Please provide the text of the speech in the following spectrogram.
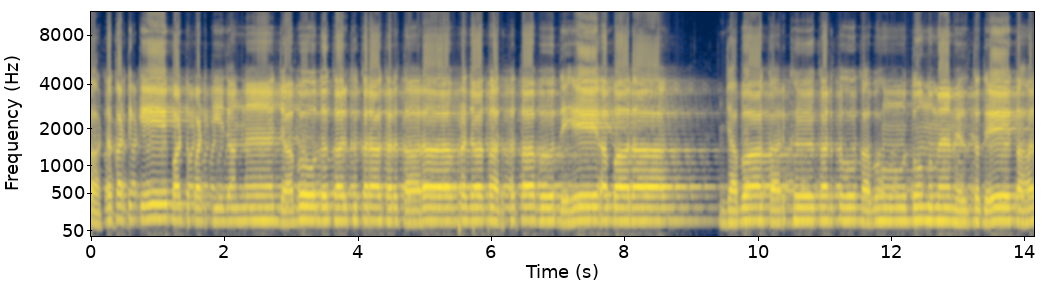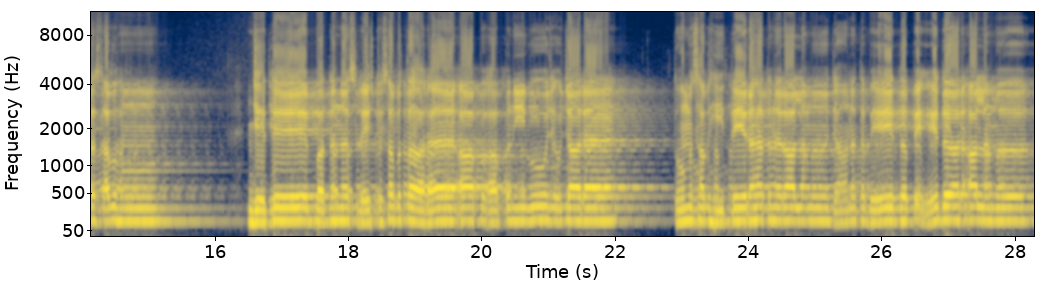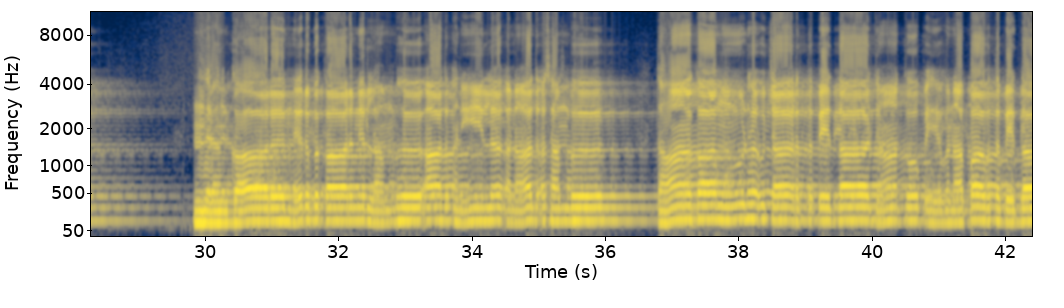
ਘਟ ਘਟ ਕੇ ਪਟ ਪਟ ਕੀ ਜਾਣੈ? ਜਬ ਉਦ ਕਰਖ ਕਰਾ ਕਰਤਾਰਾ ਪ੍ਰਜਾ ਧਰਤ ਤਬ ਦੇਹ ਅਪਾਰਾ। ਜਬ ਕਰਖ ਕਰਤ ਹੋ ਕਬ ਹੂੰ, ਤੁਮ ਮੈਂ ਮਿਲਤ ਦੇ ਧਾਰ ਸਭ ਹੂੰ। ਜੇਤੇ ਬਦਨ ਸ੍ਰੇਸ਼ਟ ਸਭ ਧਾਰੈ, ਆਪ ਆਪਣੀ ਬੂਝ ਉਚਾਰੈ। ਤੁਮ ਸਭ ਹੀਤੇ ਰਹਿਤ ਨਿਰਾਲਮ, ਜਾਣਤ ਭੇਦ ਭੇਦ ਅਰ ਆਲਮ। ਨਿਰੰਕਾਰ ਨਿਰਭਕਾਰ ਨਿਰਲੰਭ, ਆਦ ਅਨੀਲ, ਅਨਾਦ ਅਸੰਭ। ਤਾਂ ਕਾ ਮੂੜ ਉਚਾਰਤ ਪੇਦਾ, ਜਾਂ ਕੋ ਭੇਵ ਨਾ ਪਾਵਤ ਬੇਦਾ।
